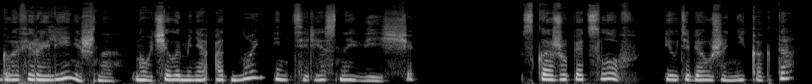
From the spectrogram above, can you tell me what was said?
Глафира Ильинична научила меня одной интересной вещи. Скажу пять слов, и у тебя уже никогда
